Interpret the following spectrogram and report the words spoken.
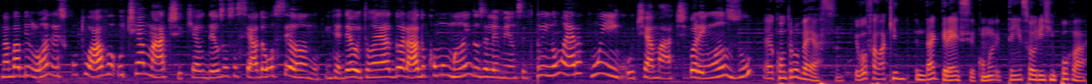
Na Babilônia, eles cultuavam o Tiamat, que é o deus associado ao oceano, entendeu? Então ele é adorado como mãe dos elementos. Então ele não era ruim, o Tiamat. Porém, o Anzu... É controverso. Eu vou falar aqui da Grécia, como tem essa origem por lá.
